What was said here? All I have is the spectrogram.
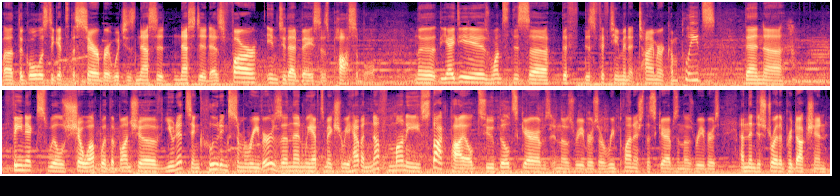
but the goal is to get to the Cerebrate, which is nested, nested as far into that base as possible. The, the idea is once this, uh, this 15-minute timer completes, then uh, Fenix will show up with a bunch of units, including some Reavers, and then we have to make sure we have enough money stockpiled to build Scarabs in those Reavers, or replenish the Scarabs in those Reavers, and then destroy the production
